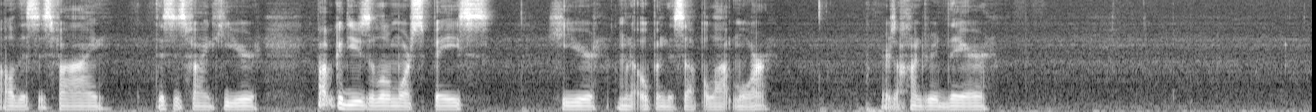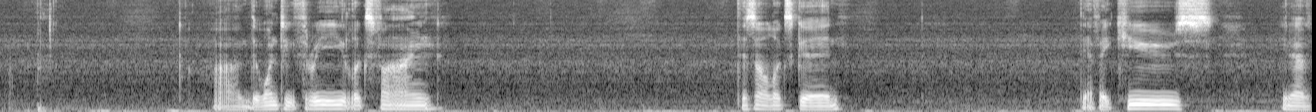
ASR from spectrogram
All this is fine. This is fine here. Probably could use a little more space here. I'm going to open this up a lot more. There's a hundred there. Uh, the one, two, three looks fine. This all looks good. The FAQs, you know,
